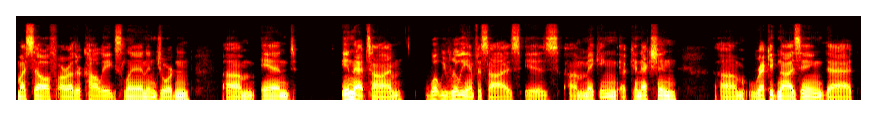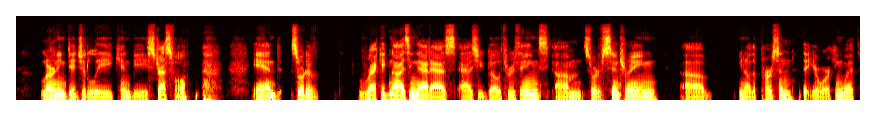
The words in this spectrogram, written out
myself, our other colleagues, Lynn and Jordan. Um, and in that time, what we really emphasize is um, making a connection, um, recognizing that learning digitally can be stressful and sort of recognizing that as as you go through things um, sort of centering uh, you know the person that you're working with.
